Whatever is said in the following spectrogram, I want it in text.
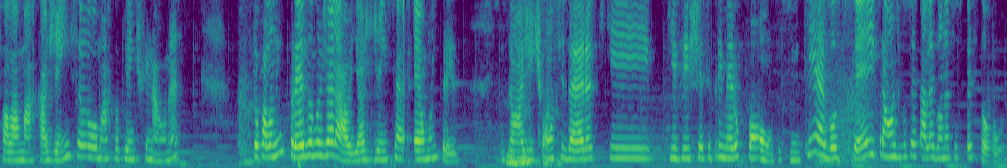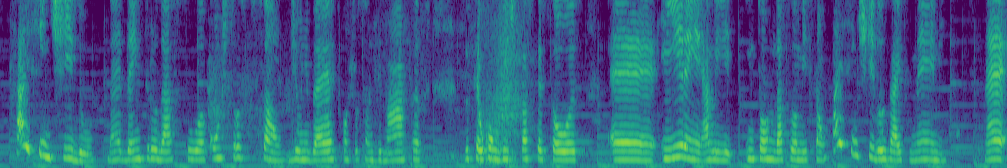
falar marca agência ou marca cliente final, né? Estou falando empresa no geral, e agência é uma empresa. Então uhum, a gente tá. considera que, que existe esse primeiro ponto, assim, quem é você e para onde você está levando essas pessoas. Faz sentido, né, dentro da sua construção de universo, construção de marca, do seu convite para as pessoas é, irem ali em torno da sua missão. Faz sentido usar esse meme? Né?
